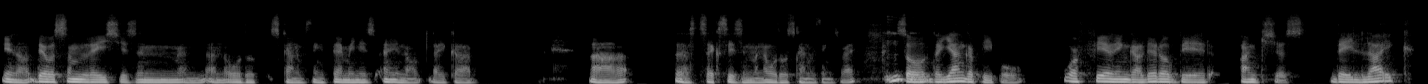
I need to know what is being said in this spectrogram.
you know, there was some racism and, and all those kind of things, feminism, you know, like uh, uh, uh, sexism and all those kind of things, right? Mm-hmm. So the younger people were feeling a little bit anxious. They like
